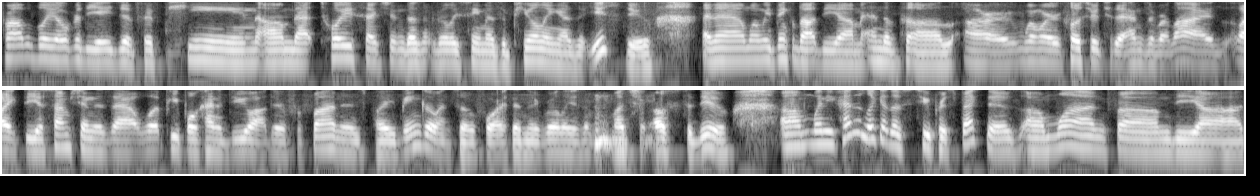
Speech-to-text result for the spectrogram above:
probably over the age of 15, um, that toy section doesn't really seem as appealing as it used to. And then when we think about the um, end of uh, our when we're closer to the ends of our lives, like the assumption is that what people kind of do out there for fun is play bingo and so forth, and there really isn't mm-hmm. much else to do. Um, when you kind of look at those two perspectives, um, one from the uh,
